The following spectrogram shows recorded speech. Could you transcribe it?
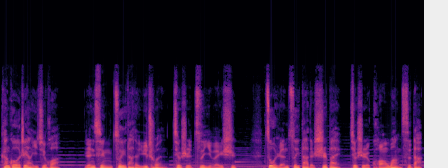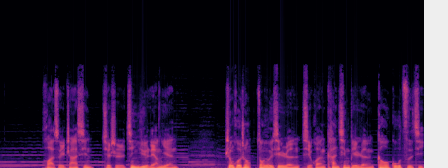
看过这样一句话。人性最大的愚蠢就是自以为是，做人最大的失败就是狂妄自大。话虽扎心，却是金玉良言。生活中总有一些人喜欢看清别人，高估自己，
